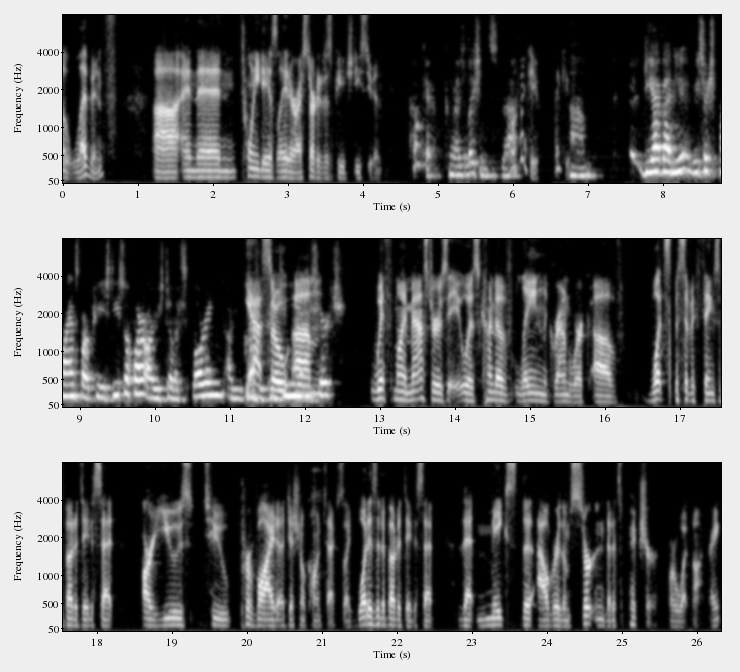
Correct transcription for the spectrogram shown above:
11th, uh, and then 20 days later, I started as a PhD student. Okay. Congratulations. Oh, thank you. Thank you. Um, do you have any research plans for a PhD so far? Are you still exploring? Are you yeah? so um, research? with my master's, it was kind of laying the groundwork of what specific things about a data set are used to provide additional context. Like, what is it about a data set that makes the algorithm certain that it's a picture or whatnot, right?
